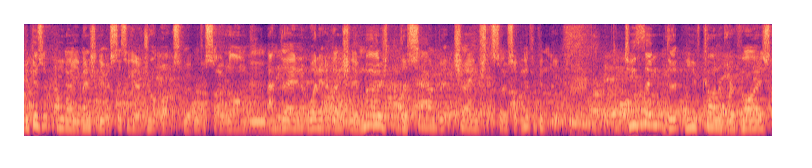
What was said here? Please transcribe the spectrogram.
because you know you mentioned it was sitting in a Dropbox for, for so long, and then when it eventually emerged, the sound of it changed so significantly. Do you think that you've kind of revised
